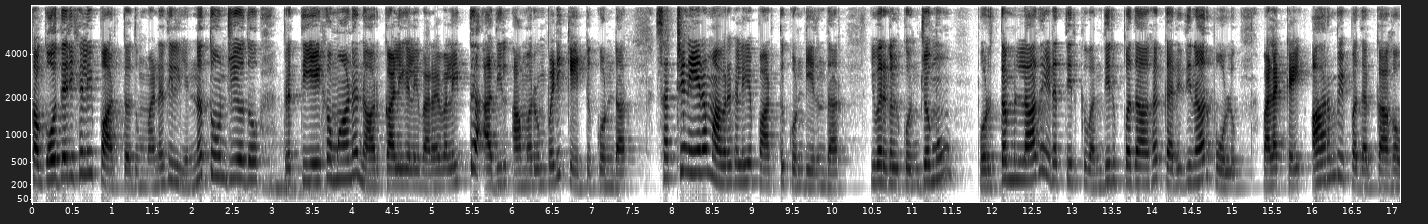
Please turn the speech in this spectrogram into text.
சகோதரிகளை பார்த்ததும் மனதில் என்ன தோன்றியதோ பிரத்யேகமான நாற்காலிகளை வரவழைத்து அதில் அமரும்படி கேட்டுக்கொண்டார். சற்று நேரம் அவர்களையே பார்த்து கொண்டிருந்தார். இவர்கள் கொஞ்சமும் பொருத்தமில்லாத இடத்திற்கு வந்திருப்பதாக கருதினார் போலும் வழக்கை ஆரம்பிப்பதற்காக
